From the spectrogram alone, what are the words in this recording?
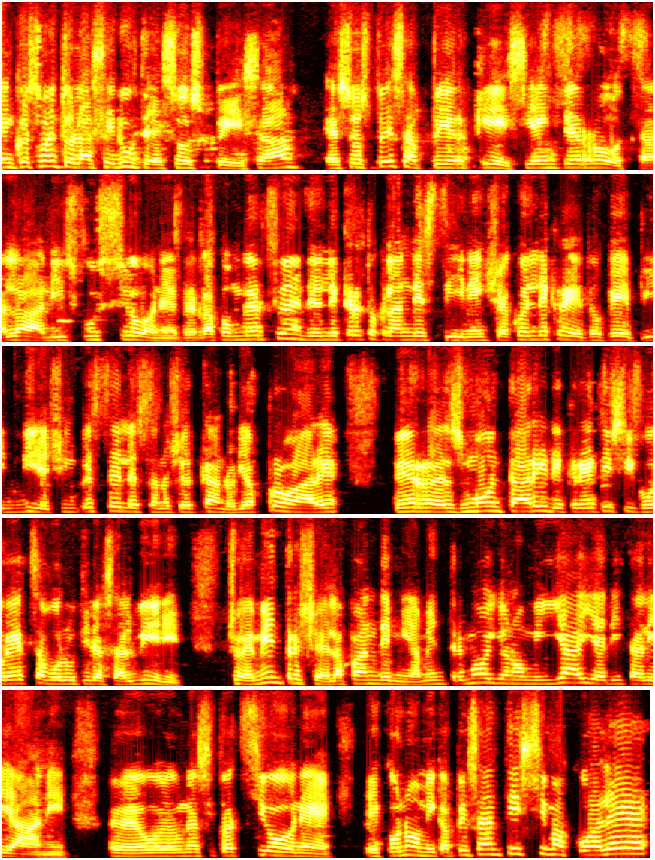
In questo momento la seduta è sospesa, è sospesa perché si è interrotta la discussione per la conversione del decreto clandestini, cioè quel decreto che PD e 5 Stelle stanno cercando di approvare per smontare i decreti sicurezza voluti da Salvini. Cioè mentre c'è la pandemia, mentre muoiono migliaia di italiani, eh, una situazione economica pesantissima, qual è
